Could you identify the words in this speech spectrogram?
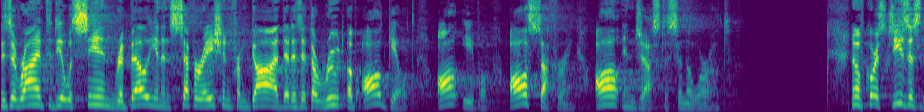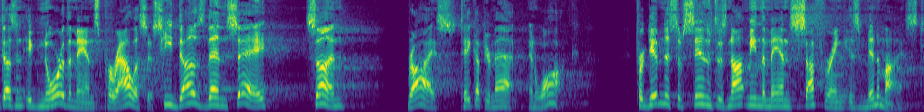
It has arrived to deal with sin, rebellion, and separation from God that is at the root of all guilt, all evil, all suffering, all injustice in the world. Now, of course, Jesus doesn't ignore the man's paralysis. He does then say, Son, rise, take up your mat, and walk. Forgiveness of sins does not mean the man's suffering is minimized.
